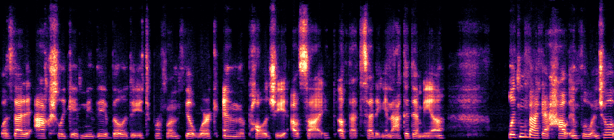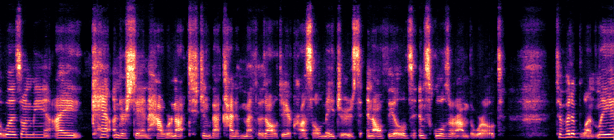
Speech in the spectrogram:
was that it actually gave me the ability to perform fieldwork and anthropology outside of that setting in academia. Looking back at how influential it was on me, I can't understand how we're not teaching that kind of methodology across all majors in all fields in schools around the world. To put it bluntly,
